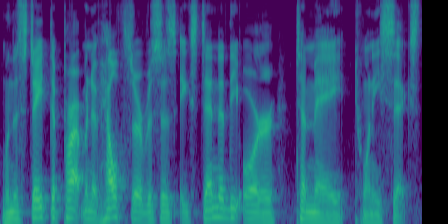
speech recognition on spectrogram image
when the State Department of Health Services extended the order to May 26th.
